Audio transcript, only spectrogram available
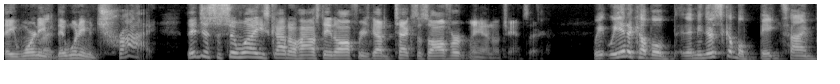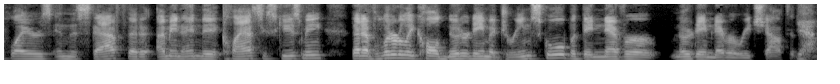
they weren't even. They wouldn't even try. They just assume, well, he's got an Ohio State offer, he's got a Texas offer. Man, no chance there. We, we had a couple. I mean, there's a couple big time players in the staff that I mean, in the class, excuse me, that have literally called Notre Dame a dream school, but they never Notre Dame never reached out to them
